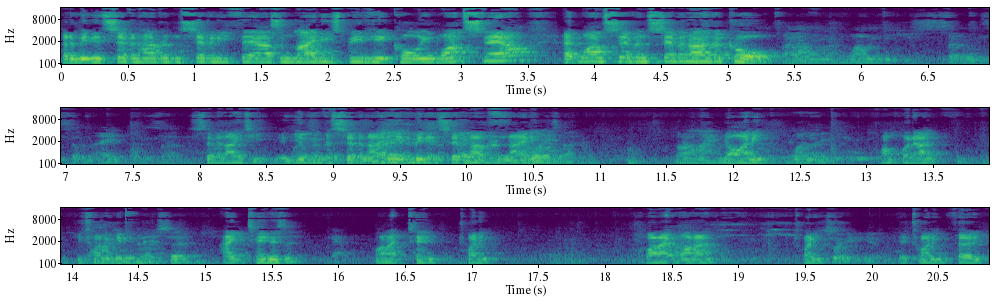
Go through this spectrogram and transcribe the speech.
At a million seven hundred and seventy thousand, ladies bid here calling once now at one seven seven oh the call. Um, one seven seven eight. Is that 780. You're looking for 780 at a million seven hundred and eighty. Nine. 90. one eight? 1.8. You're trying to get in there, sir? 810 is it? Yep. 1 8 10 20. 1 8 1 20. Twenty. Yeah. Yeah, 20 30.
